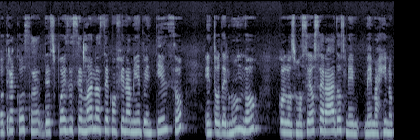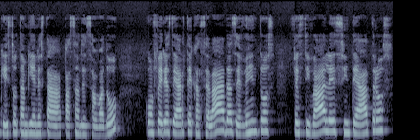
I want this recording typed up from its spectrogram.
Otra cosa, después de semanas de confinamiento intenso en todo el mundo, con los museos cerrados, me, imagino que esto también está pasando en Salvador, con ferias de arte canceladas, eventos, festivales sin teatros.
